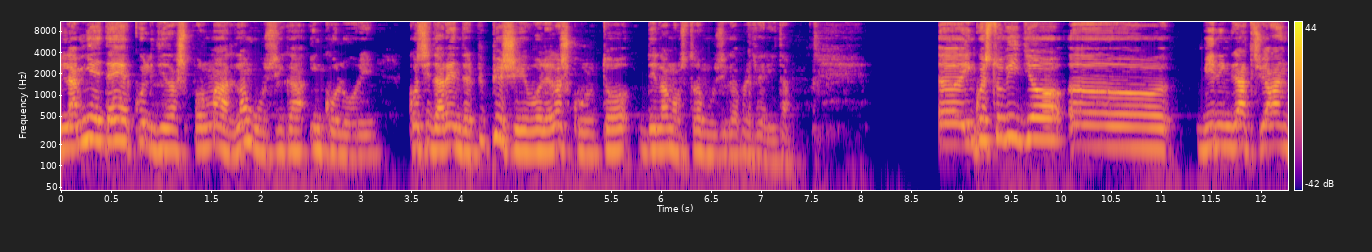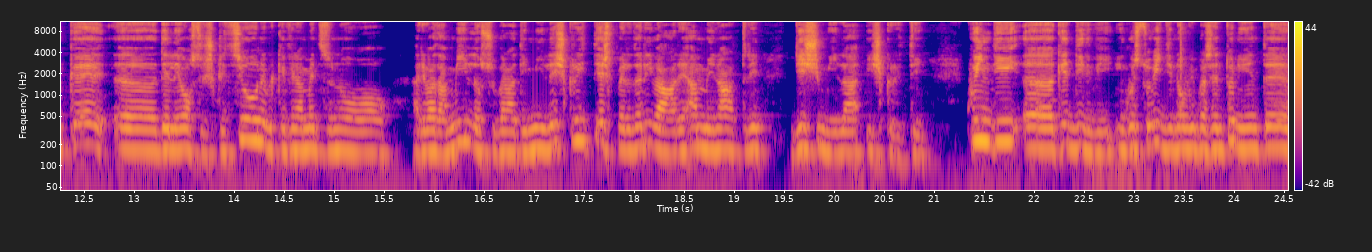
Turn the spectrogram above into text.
la mia idea è quella di trasformare la musica in colori, così da rendere più piacevole l'ascolto della nostra musica preferita. Uh, in questo video uh, vi ringrazio anche uh, delle vostre iscrizioni perché finalmente sono arrivato a 1000, ho superato i 1000 iscritti e spero di arrivare a almeno altri 10.000 iscritti. Quindi che dirvi, in questo video non vi presento niente,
